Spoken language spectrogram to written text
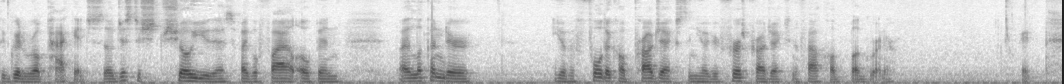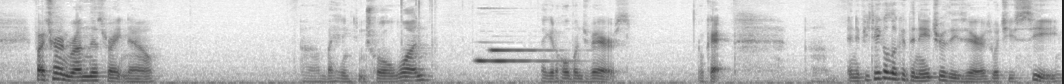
the GridWorld package. So just to sh show you this, if I go File, Open, if I look under, you have a folder called Projects, then you have your first project and a file called BugRunner. Okay. If I try and run this right now, um, by hitting Control 1, I get a whole bunch of errors. Okay. Um, and if you take a look at the nature of these errors, what you see,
